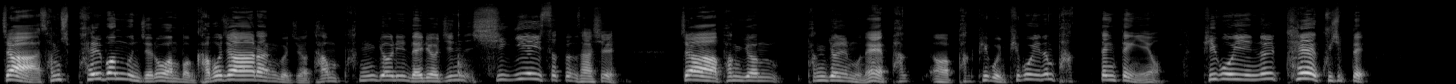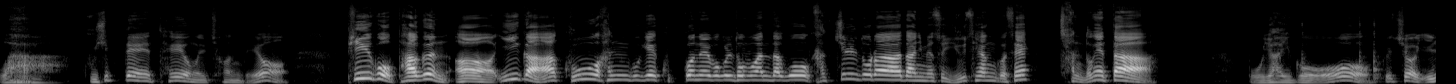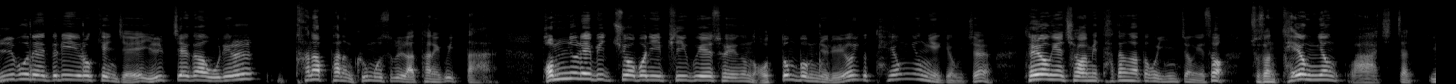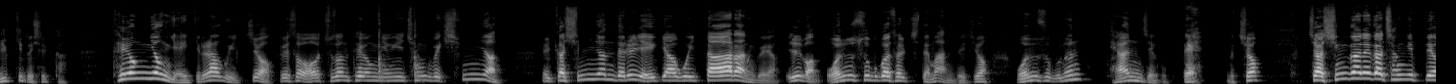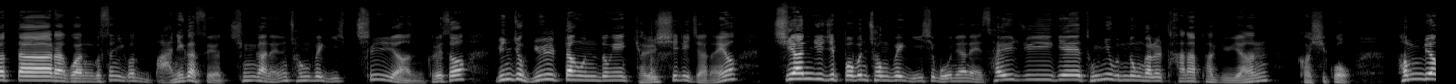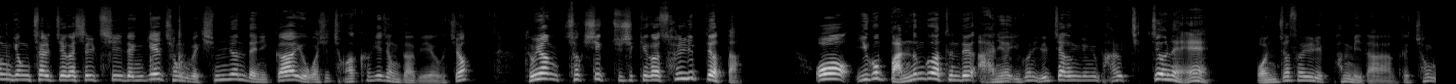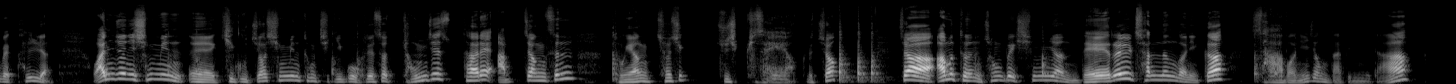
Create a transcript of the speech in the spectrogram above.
자, 38번 문제로 한번 가보자라는 거죠. 다음 판결이 내려진 시기에 있었던 사실. 자, 판결, 판결문에 박, 어, 박 피고인, 피고인은 박땡땡이에요. 피고인을 태 90대. 와, 90대 태형을 쳤는데요. 피고 박은 어, 이가 구 한국의 국권 회복을 도모한다고 각질 돌아다니면서 유세한 것에 찬동했다. 뭐야 이거? 그렇죠? 일본 애들이 이렇게 이제 일제가 우리를 탄압하는 그 모습을 나타내고 있다. 법률에 비추어 보니 피구의 소행은 어떤 법률이에요? 이거 태영령 얘기하고 있잖아요. 태영의 처함이 타당하다고 인정해서 조선 태영령 와 진짜 읽기도 싫다. 태영령 얘기를 하고 있죠. 그래서 조선 태영령이 1910년 그러니까 10년대를 얘기하고 있다라는 거예요. 1번 원수부가 설치되면 안 되죠. 원수부는 대한제국 때 그렇죠 자, 신간회가 창립되었다라고 하는 것은 이건 많이 갔어요. 신간회는 1927년. 그래서 민족 유일당 운동의 결실이잖아요. 치안유지법은 1925년에 사회주의계 독립운동가를 탄압하기 위한 것이고 헌병경찰제가 실시된 게 1910년대니까 이것이 정확하게 정답이에요. 그렇죠? 동양척식 주식회가 설립되었다. 어, 이거 맞는 것 같은데 아니요. 이건 일제강점기 바로 직전에 먼저 설립합니다. 그래서 1908년 완전히 식민 예, 기구죠. 식민 통치 기구. 그래서 경제 수탈에 앞장선 동양처식 주식회사예요. 그렇죠? 자, 아무튼 1910년대를 찾는 거니까 4번이 정답입니다.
